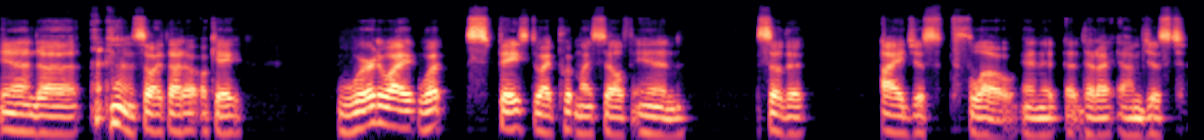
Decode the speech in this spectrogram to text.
And uh, so I thought, okay, where do I, what space do I put myself in so that I just flow and it, that I, I'm just,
